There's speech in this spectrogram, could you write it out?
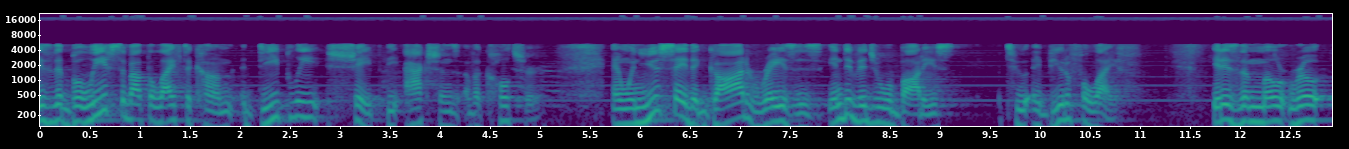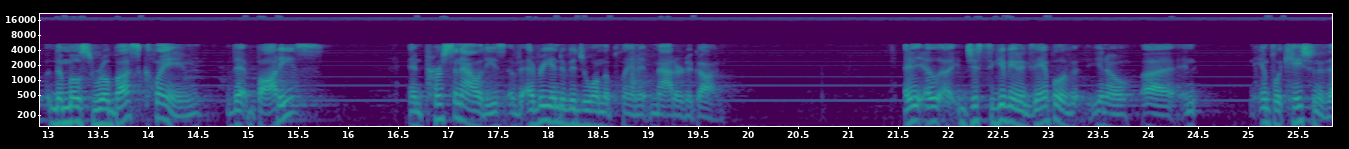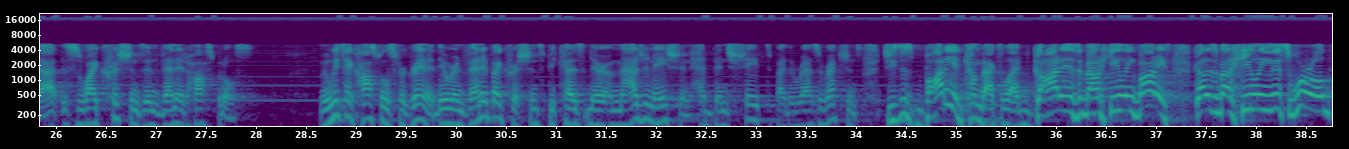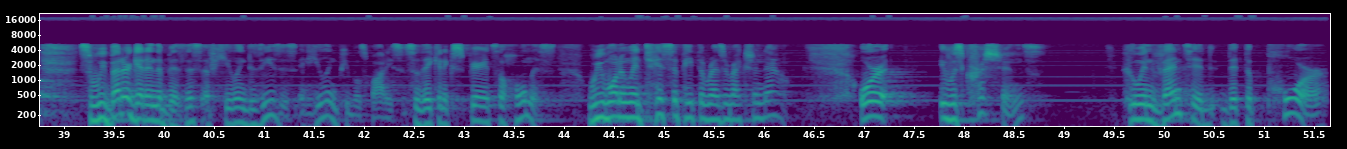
is that beliefs about the life to come deeply shape the actions of a culture. And when you say that God raises individual bodies to a beautiful life. It is the, mo- ro- the most robust claim that bodies and personalities of every individual on the planet matter to God. And uh, just to give you an example of, you know, uh, an implication of that, this is why Christians invented hospitals. I mean, we take hospitals for granted. They were invented by Christians because their imagination had been shaped by the resurrections. Jesus' body had come back to life. God is about healing bodies, God is about healing this world. So we better get in the business of healing diseases and healing people's bodies so they can experience the wholeness. We want to anticipate the resurrection now. Or it was Christians who invented that the poor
